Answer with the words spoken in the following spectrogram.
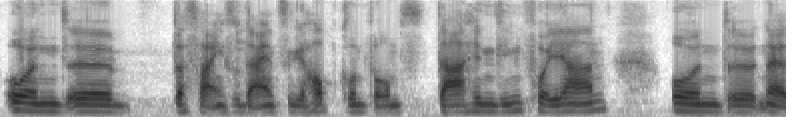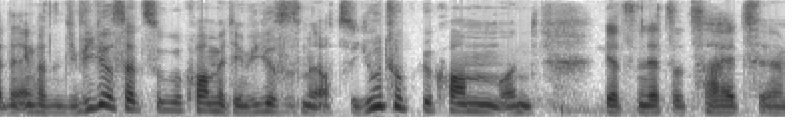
und äh, das war eigentlich so der einzige Hauptgrund, warum es dahin ging vor Jahren. Und äh, naja, dann irgendwann sind die Videos dazu gekommen. Mit den Videos ist man auch zu YouTube gekommen. Und jetzt in letzter Zeit äh,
